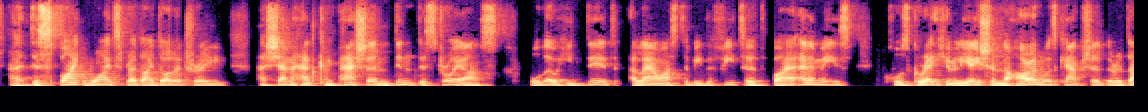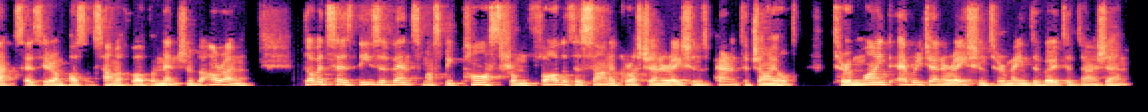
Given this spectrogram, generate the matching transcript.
Uh, despite widespread idolatry, Hashem had compassion, didn't destroy us, although He did allow us to be defeated by our enemies, caused great humiliation. The Aron was captured. The Radak says here on Pasuk Samachvav a mention of the Aron. David says these events must be passed from father to son across generations, parent to child, to remind every generation to remain devoted to Hashem.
